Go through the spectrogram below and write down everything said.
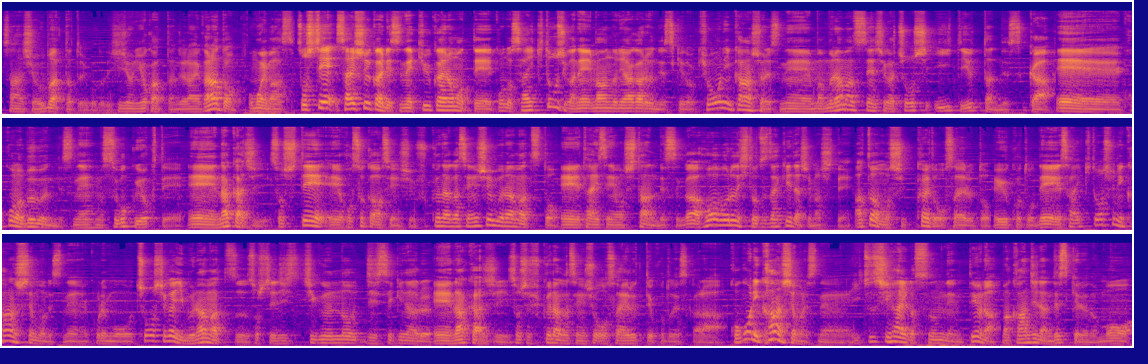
三振を奪ったということで非常に良かったんじゃないかなと思います。そして最終回ですね、9回の表、今度佐伯投手がね、マウンドに上がるんですけど、今日に関してはですね、まあ、村松選手が調子いいって言ったんですが、えー、ここの部分ですね、すごく良くて、えー、中地、そして、えー、細川選手、福永選手、村松と、えー、対戦をしたんですが、フォアボールで1つだけ出しまして、あとはもうしっかりと抑えるということで、佐伯投手に関してもですね、これもう調子がいい村松、そして実軍の実績のある、えー、中地、そして福永選手を抑えるっていうことですから、ここに関してもですね、いつ支配が済んねんっていうような、まあ、感じなんですけれども、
